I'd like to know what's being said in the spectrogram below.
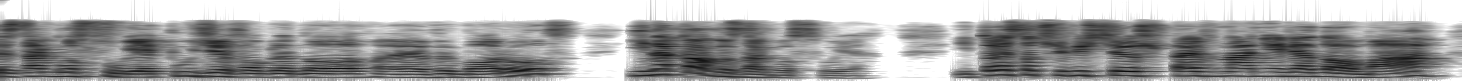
zagłosuje, pójdzie w ogóle do wyborów i na kogo zagłosuje. I to jest oczywiście już pewna niewiadoma, E,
